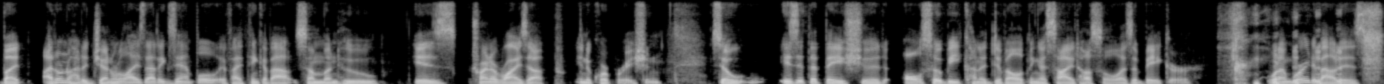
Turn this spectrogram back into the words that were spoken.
But I don't know how to generalize that example if I think about someone who is trying to rise up in a corporation. So is it that they should also be kind of developing a side hustle as a baker what I'm worried about is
